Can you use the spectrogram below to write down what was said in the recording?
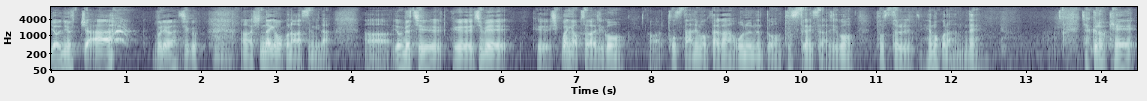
연유 쫙 뿌려가지고 어, 신나게 먹고 나왔습니다. 어, 요 며칠 그 집에 그 식빵이 없어가지고 어, 토스트 안 해 먹다가 오늘은 또 토스트가 있어가지고 토스트를 해 먹고 나왔는데 자 그렇게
